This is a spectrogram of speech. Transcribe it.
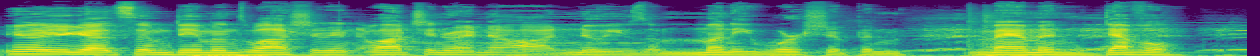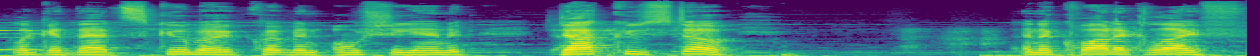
"You know, you got some demons watching watching right now. Oh, I knew he was a money worshiping mammon devil. Look at that scuba equipment, oceanic, Jacques Cousteau, an aquatic life.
